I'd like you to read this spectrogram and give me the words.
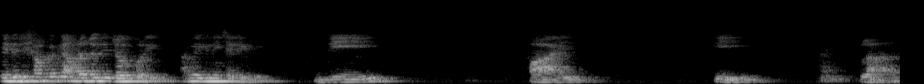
এই দুটি সংখ্যাকে আমরা যদি যোগ করি, আমি এর নিচে লিখি D five E plus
